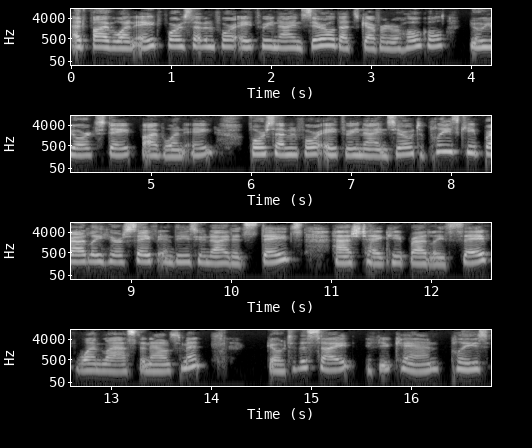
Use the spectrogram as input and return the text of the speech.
at 518 474 8390. That's Governor Hochul, New York State, 518 474 8390 to please keep Bradley here safe in these United States. Hashtag keep Bradley safe. One last announcement go to the site if you can. Please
